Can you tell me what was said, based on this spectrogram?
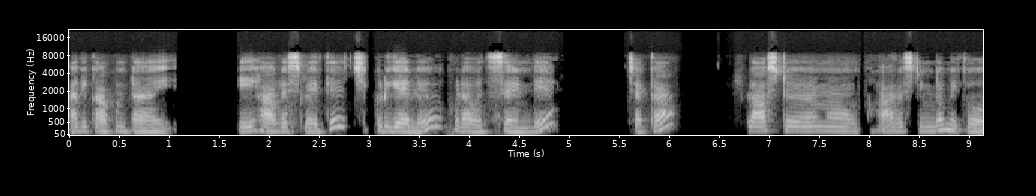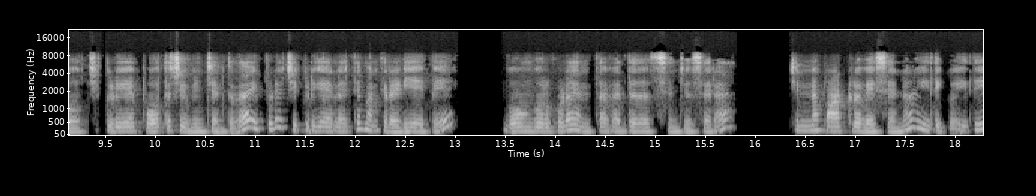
అవి కాకుండా ఈ హార్వెస్ట్‌లో అయితే చిక్కుడుగాయలు కూడా వచ్చాయండి చక్క లాస్ట్ ఏమో హార్వెస్టింగ్‌లో మీకు చిక్కుడుగాయ పూత చూపించాను కదా! ఇప్పుడు చిక్కుడుగాయలయితే మనకి రెడీ అయిపోయి గోంగూర కూడా ఎంత పెద్దది వచ్చింది చూసారా? చిన్న పాట్‌లో వేశాను. ఇది ఇది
